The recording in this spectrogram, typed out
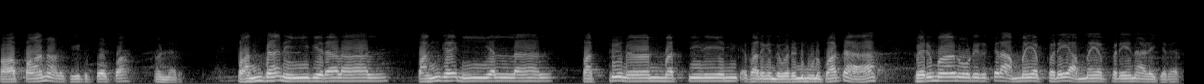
பாப்பான்னு அழைச்சிக்கிட்டு போப்பா ஒன்னாரு நீ விரலால் பங்க நீ அல்லால் பற்று நான் மத்தினேன். பாருங்க இந்த ஒரு ரெண்டு மூணு பாட்டா பெருமானோடு இருக்கிற அம்மையப்பரே அம்மையப்பரேன்னு அழைக்கிறார்.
